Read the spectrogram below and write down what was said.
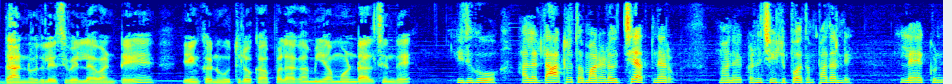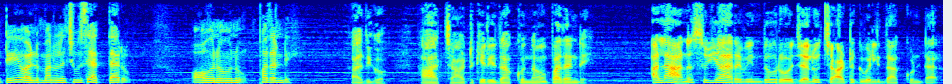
దాన్ని వదిలేసి వెళ్ళావంటే ఇంక నూతిలో కప్పలాగా మీ అమ్మ ఉండాల్సిందే. ఇదిగో అలా డాక్టర్తో మాట్లాడి వచ్చేస్తున్నారు మనం ఇక్కడి నుంచి వెళ్ళిపోదాం పదండి. లేకుంటే వాళ్ళు మనల్ని చూసేస్తారు అవునవును పదండి. అదిగో ఆ చాటుకెళ్ళి దాక్కుందాం పదండి. అలా అనసూయ అరవిందు రోజాలు చాటుకు వెళ్ళి దాక్కుంటారు.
